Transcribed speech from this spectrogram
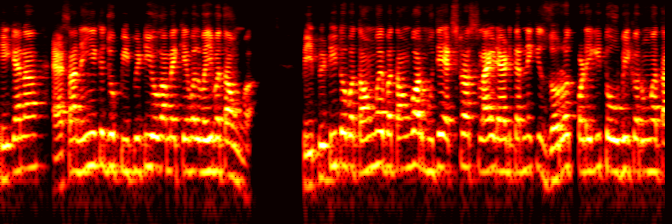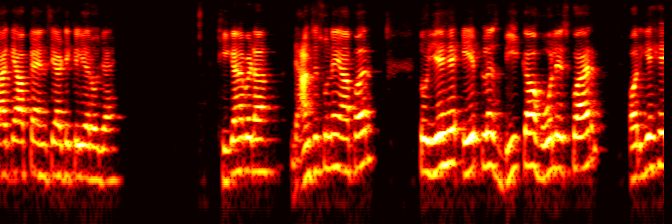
ठीक है ना? ऐसा नहीं है कि जो पीपीटी होगा, मैं केवल वही बताऊँगा। पीपीटी तो बताऊँगा ही बताऊँगा, और मुझे एक्स्ट्रा स्लाइड ऐड करने की ज़रूरत पड़ेगी तो वो भी करूँगा, ताकि आपका एनसीआरटी क्लियर हो जाए। ठीक है ना बेटा? ध्यान से सुने यहाँ पर। तो ये है ए प्लस बी का होल स्क्वायर और ये है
